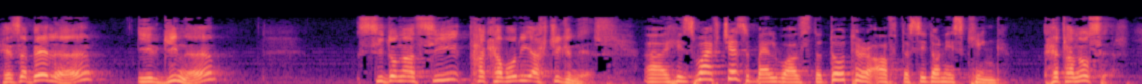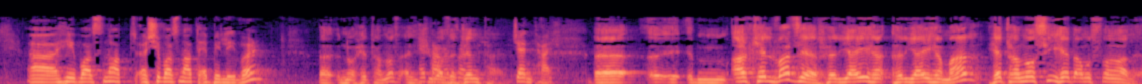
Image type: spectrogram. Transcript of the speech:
Hezabele irgine Sidonasi takavori uh, his wife Jezebel was the daughter of the Sidonese king. Hetanoser. Uh, he was not, uh, she was not a believer. Uh, no, Hetanos, she was a Gentile. Gentile. Արգելված էր հրյայի հրյայի համար հետանոսի հետ ամուսնանալը։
